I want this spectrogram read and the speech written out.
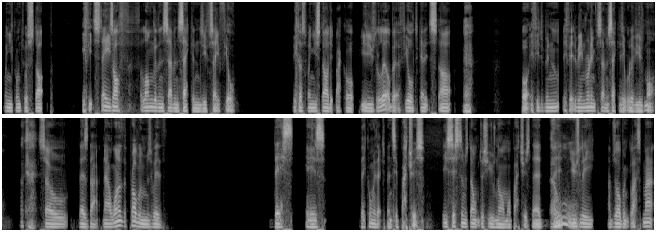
when you come to a stop, if it stays off for longer than seven seconds, you've saved fuel. Because when you start it back up, you use a little bit of fuel to get it to start. Yeah. But if it had been if it had been running for seven seconds, it would have used more. Okay. So there's that. Now, one of the problems with this is they come with expensive batteries. These systems don't just use normal batteries. They're, they're Oh. usually absorbent glass mat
